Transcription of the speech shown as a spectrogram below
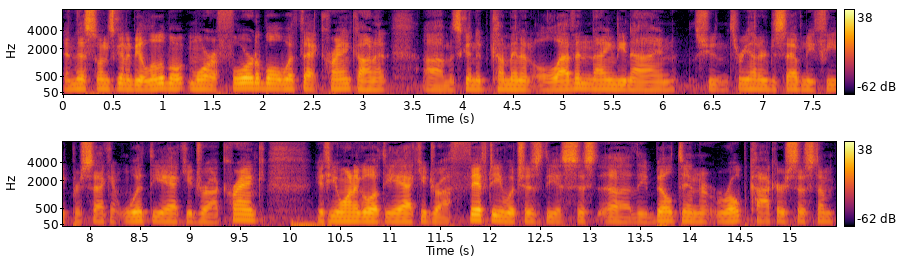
and this one's going to be a little bit more affordable with that crank on it. Um, it's going to come in at 11.99, shooting 370 feet per second with the AccuDraw crank. If you want to go with the AccuDraw 50, which is the assist, uh, the built-in rope cocker system,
